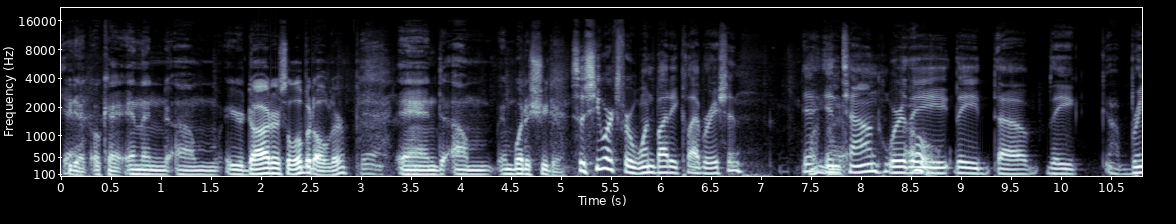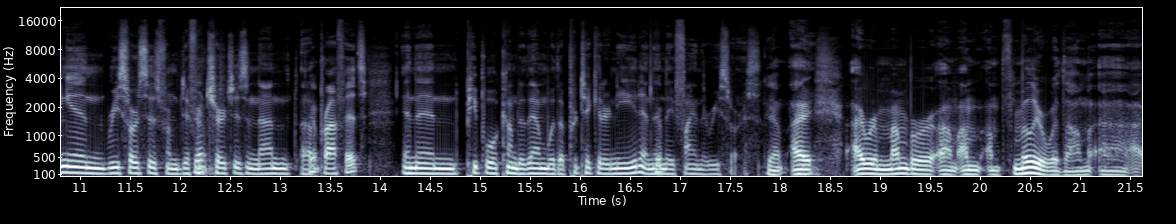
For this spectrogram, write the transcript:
He did. Okay. And then um, your daughter's a little bit older. Yeah. And um, and what does she do? So she works for One Body Collaboration yeah, in town, where they they uh, they uh, bring in resources from different Yep. churches and non uh, Yep. And then people will come to them with a particular need, and then they find the resource. Yeah, I I remember. Um, I'm I'm familiar with them. Uh,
